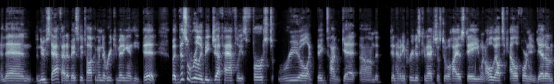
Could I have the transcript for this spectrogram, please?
And then the new staff had to basically talk him into recommitting, and he did. But this will really be Jeff Hafley's first real, like, big time get um, that didn't have any previous connections to Ohio State. He went all the way out to California and get him.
